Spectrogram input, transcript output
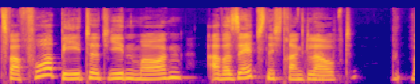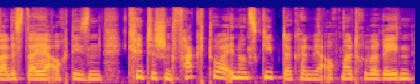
zwar vorbetet jeden Morgen, aber selbst nicht dran glaubt. Weil es da ja. ja auch diesen kritischen Faktor in uns gibt. Da können wir auch mal drüber reden.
